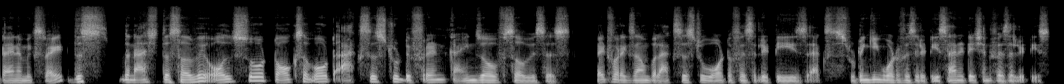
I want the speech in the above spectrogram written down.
dynamics, right? This the Nash the survey also talks about access to different kinds of services. Right, for example, access to water facilities, access to drinking water facilities, sanitation facilities.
